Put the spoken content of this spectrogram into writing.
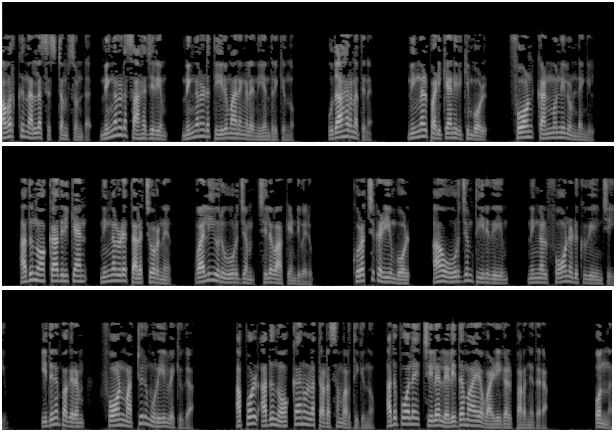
അവർക്ക് നല്ല സിസ്റ്റംസ് ഉണ്ട്. നിങ്ങളുടെ സാഹചര്യം നിങ്ങളുടെ തീരുമാനങ്ങളെ നിയന്ത്രിക്കുന്നു. ഉദാഹരണത്തിന് നിങ്ങൾ പഠിക്കാനിരിക്കുമ്പോൾ ഫോൺ കൺമുന്നിലുണ്ടെങ്കിൽ അത് നോക്കാതിരിക്കാൻ നിങ്ങളുടെ തലച്ചോറിന് വലിയൊരു ഊർജം ചിലവാക്കേണ്ടിവരും കുറച്ചു കഴിയുമ്പോൾ ആ ഊർജം തീരുകയും നിങ്ങൾ ഫോൺ എടുക്കുകയും ചെയ്യും. ഇതിനു പകരം ഫോൺ മറ്റൊരു മുറിയിൽ വയ്ക്കുക അപ്പോൾ അത് നോക്കാനുള്ള തടസ്സം വർദ്ധിക്കുന്നു. അതുപോലെ ചില ലളിതമായ വഴികൾ പറഞ്ഞുതരാം ഒന്ന്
